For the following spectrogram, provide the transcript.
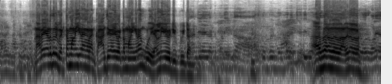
வலை வெட்டு வெட்டி. நிறைய இடத்துல வெட்ட மாணிக்கிறாங்கிறாங்க காஞ்ச காய் வெட்ட மாணிக்கிறாங்க உங்களுக்கு இளநியே வெட்டிட்டு போயிட்டாங்க காஞ்சி வெட்ட பண்ணீங்கன்னா அடுத்த போய் இன்னொரு முறை சரி இது அதான் அதான், அதனால ஒரு வலையை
